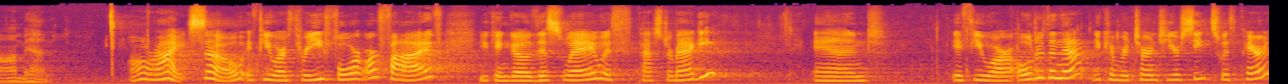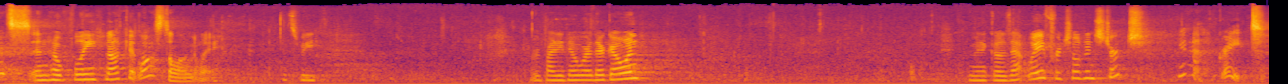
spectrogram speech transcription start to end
Amen. All right, so if you are three, four, or five, you can go this way with Pastor Maggie. And if you are older than that, you can return to your seats with parents and hopefully not get lost along the way. Let's be. Everybody know where they're going? You want to go that way for Children's Church? Yeah, great.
